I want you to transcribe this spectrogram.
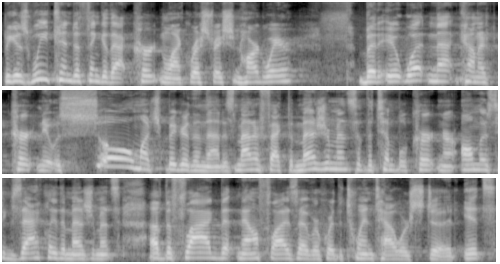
Because we tend to think of that curtain like restoration hardware, but it wasn't that kind of curtain. It was so much bigger than that. As a matter of fact, the measurements of the temple curtain are almost exactly the measurements of the flag that now flies over where the Twin Towers stood. It's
